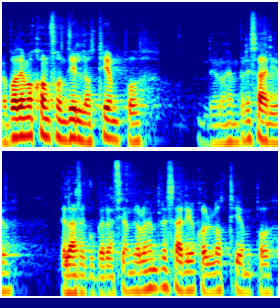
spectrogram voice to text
no podemos confundir los tiempos de los empresarios, de la recuperación de los empresarios, con los tiempos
